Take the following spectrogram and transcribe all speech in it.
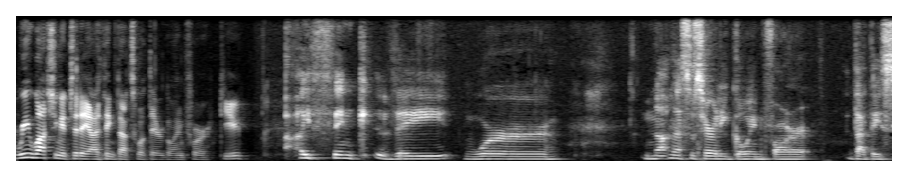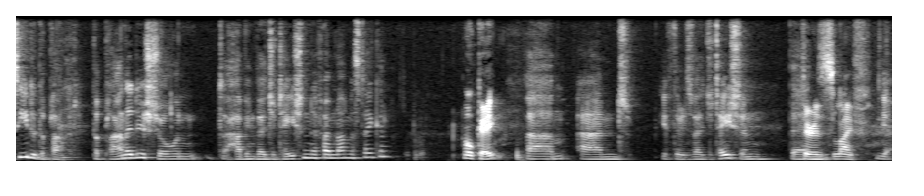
rewatching it today, I think that's what they're going for. Do you? I think they were not necessarily going for that they seeded the planet. The planet is shown to having vegetation, if I'm not mistaken. Okay, Um, and if there's vegetation, then there's life. yeah.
